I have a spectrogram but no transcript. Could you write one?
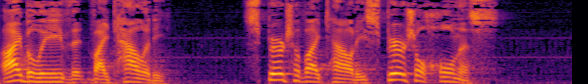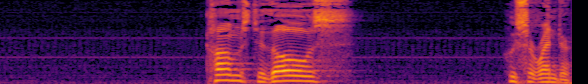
I believe that vitality, spiritual vitality, spiritual wholeness comes to those who surrender.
